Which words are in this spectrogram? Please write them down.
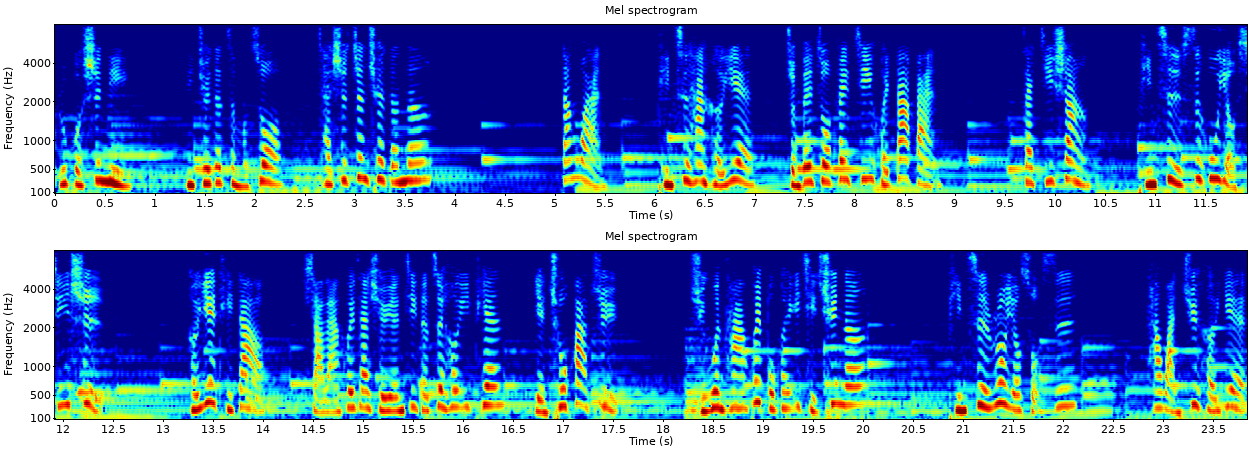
如果是你，你觉得怎么做？”才是正确的呢。当晚，平次和荷叶准备坐飞机回大阪。在机上，平次似乎有心事。荷叶提到小兰会在学员季的最后一天演出话剧，询问他会不会一起去呢？平次若有所思，他婉拒合夜，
